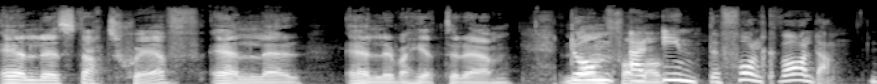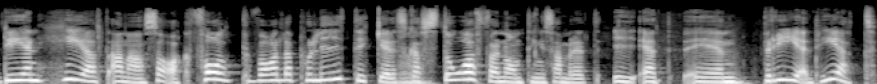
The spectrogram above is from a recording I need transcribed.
eller statschef, eller, eller vad heter det? De är av... inte folkvalda. Det är en helt annan sak. Folkvalda politiker ska Mm. stå för någonting i samhället i ett, en bredhet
